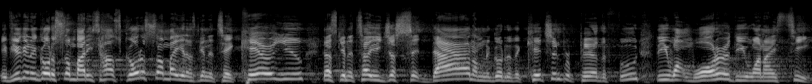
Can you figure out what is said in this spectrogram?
If you're gonna go to somebody's house, go to somebody that's gonna take care of you, that's gonna tell you just sit down, I'm gonna go to the kitchen, prepare the food. Do you want water do you want iced tea?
